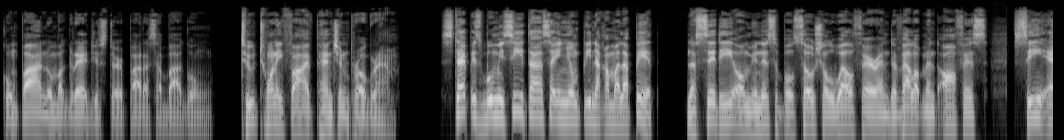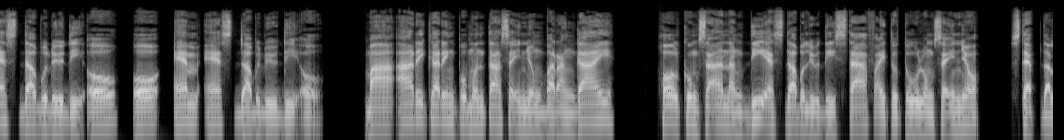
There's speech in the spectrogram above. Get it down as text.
kung paano mag-register para sa bagong 225 Pension Program. Step is bumisita sa inyong pinakamalapit na City o Municipal Social Welfare and Development Office, CSWDO o MSWDO. Maaari ka ring pumunta sa inyong barangay, hall kung saan ang DSWD staff ay tutulong sa inyo. Step 2,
